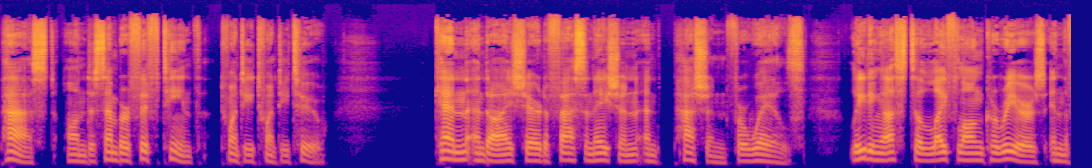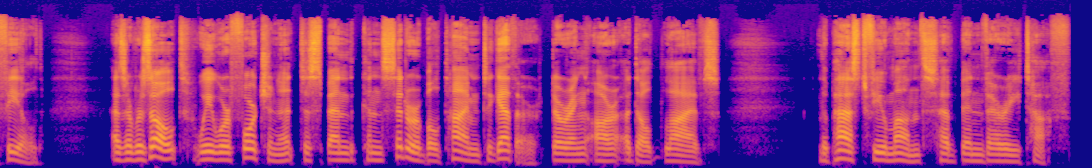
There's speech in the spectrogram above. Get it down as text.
passed on December 15, 2022. Ken and I shared a fascination and passion for whales, leading us to lifelong careers in the field. As a result, we were fortunate to spend considerable time together during our adult lives. The past few months have been very tough,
